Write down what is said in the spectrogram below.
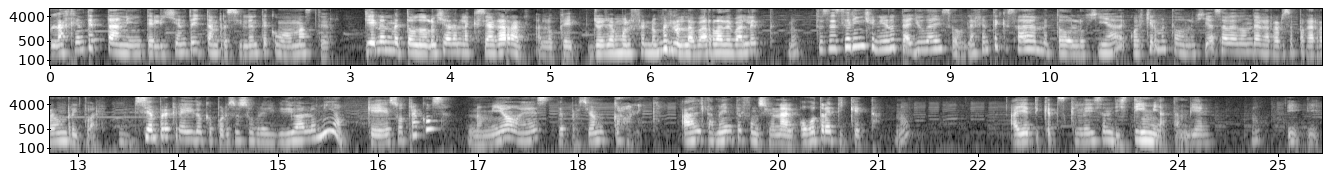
la gente tan inteligente y tan resiliente como Master tienen metodología en la que se agarran a lo que yo llamo el fenómeno la barra de ballet, ¿no? Entonces ser ingeniero te ayuda a eso. La gente que sabe metodología, de cualquier metodología, sabe dónde agarrarse para agarrar un ritual. Siempre he creído que por eso sobrevivió a lo mío, que es otra cosa. Lo mío es depresión crónica, altamente funcional, otra etiqueta, ¿no? Hay etiquetas que le dicen distimia también, ¿no? Y, y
